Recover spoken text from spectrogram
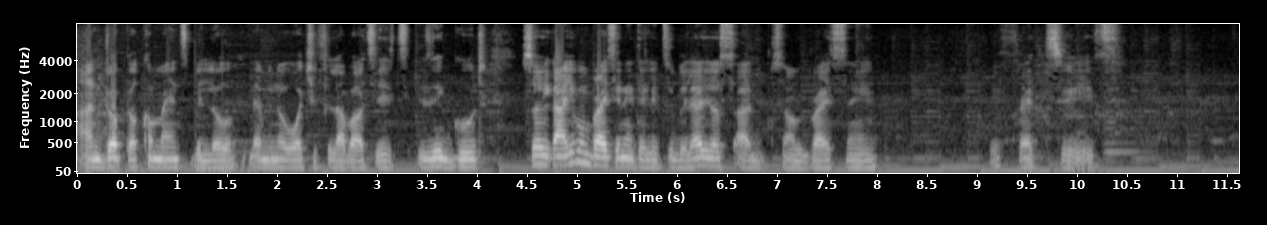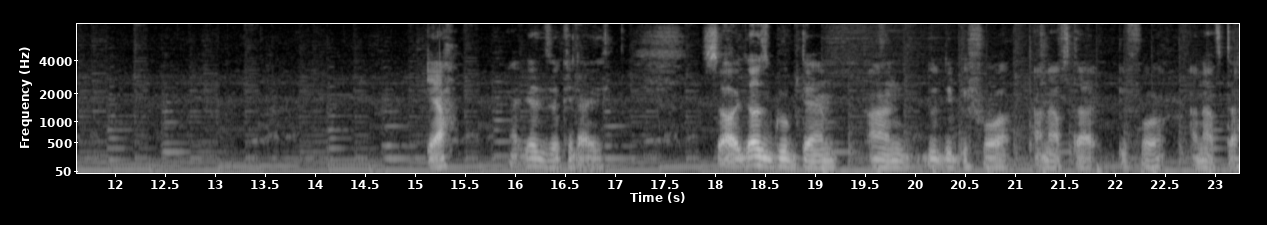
and drop your comments below. Let me know what you feel about it. Is it good? So you can even brighten it a little bit. Let's just add some brightening effect to it yeah i guess it's okay like so i just group them and do the before and after before and after.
